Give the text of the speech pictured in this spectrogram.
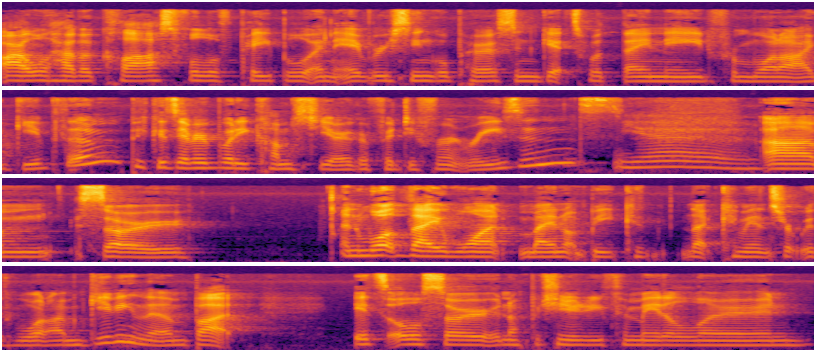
I will have a class full of people and every single person gets what they need from what I give them because everybody comes to yoga for different reasons. Yeah. Um, so, and what they want may not be co- like commensurate with what I'm giving them, but it's also an opportunity for me to learn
